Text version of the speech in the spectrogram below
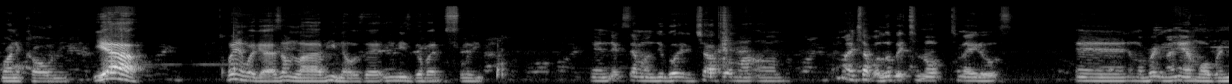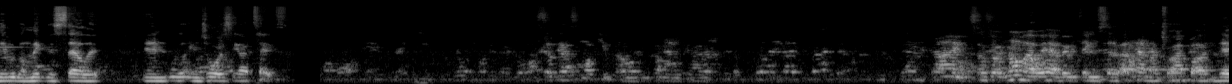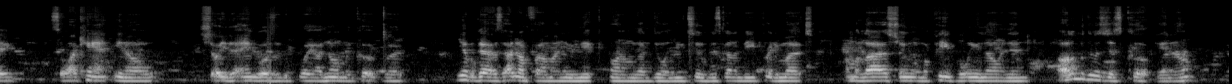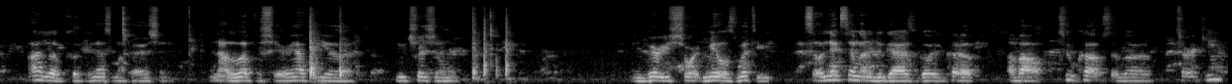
Ronnie calling me. Yeah. But anyway, guys, I'm live. He knows that. He needs to go back to sleep. And next time I'm gonna do go ahead and chop up my um I might chop a little bit of tomatoes and I'm gonna bring my ham over and then we're gonna make this salad and we'll enjoy see how it tastes. So got some more cucumbers coming, guys. So, so normally I would have everything set up. I don't have my tripod today, so I can't, you know, show you the angles of the way I normally cook. But yeah, but guys, I don't find my new nick on I'm gonna do on YouTube. It's gonna be pretty much I'm a live stream with my people, you know, and then all I'm gonna do is just cook, you know. I love cooking, that's my passion. And I love to share healthy, uh, nutritional, and very short meals with you. So next thing I'm gonna do, guys, go ahead and cut up about two cups of uh, turkey.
